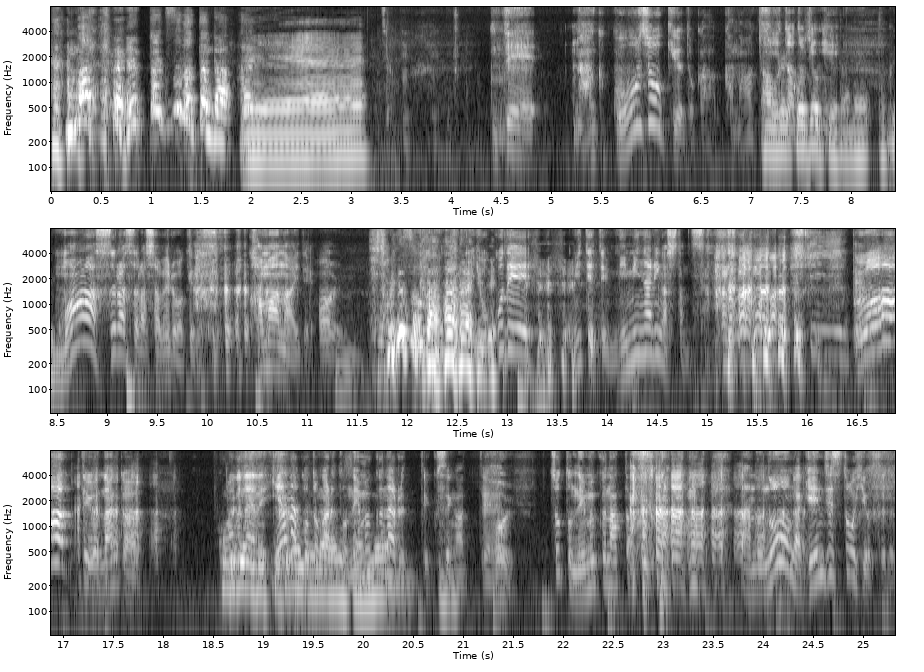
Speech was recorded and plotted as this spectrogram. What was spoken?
またへったくそだったんだ、はい、でなんか合上級とかかな？聞いた時に、ね、まあスラスラ喋るわけですよ。噛まないで、はい、横で見てて耳鳴りがしたんですよ。うわーっていうなんか僕ね嫌なことがあると眠くなるって癖があって、はいちょっと眠くなったんです あの脳が現実逃避をするっ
